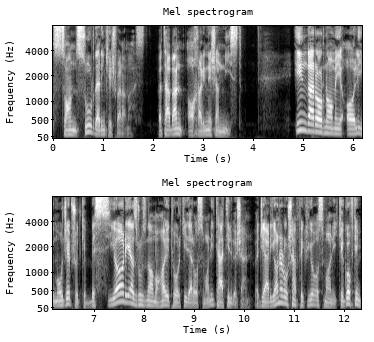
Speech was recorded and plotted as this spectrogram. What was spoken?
سانسور در این کشورم است و طبعا آخرینش هم نیست. این قرارنامه عالی موجب شد که بسیاری از روزنامه های ترکی در عثمانی تعطیل بشن و جریان روشنفکری عثمانی که گفتیم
